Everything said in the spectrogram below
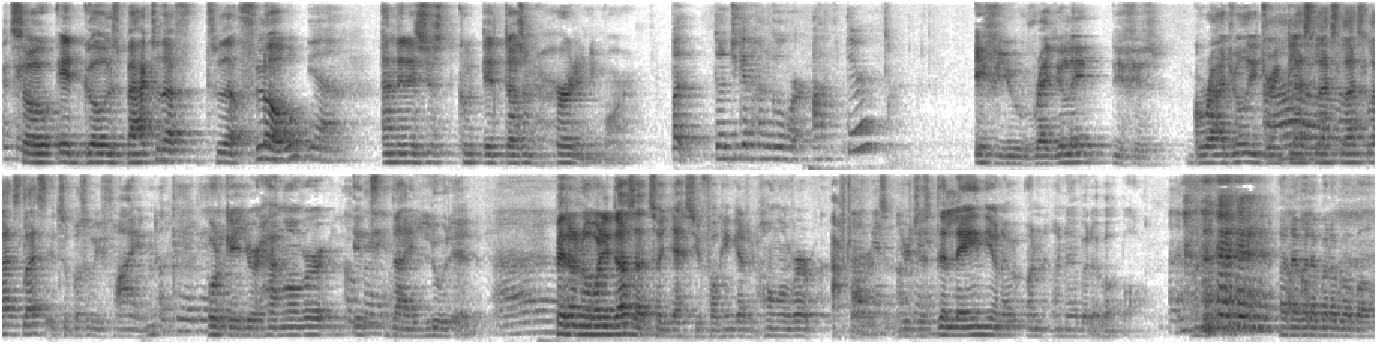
okay. So it goes back to that to that flow, yeah. and then it's just it doesn't hurt anymore. But don't you get hungover after? If you regulate, if you gradually drink less, less, Ah. less, less, less, it's supposed to be fine. Okay, okay. Porque your hangover, it's Okay. diluted. Ah. But nobody does that, so yes, you fucking get hungover afterwards. Again, You're okay. just delaying the une- un- inevitable. Unavoidable.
